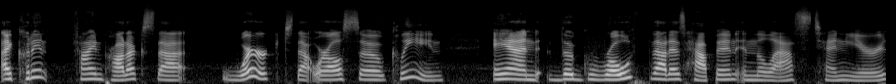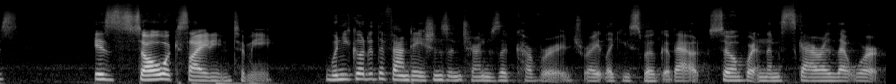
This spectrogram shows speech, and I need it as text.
I couldn't find products that worked that were also clean. And the growth that has happened in the last 10 years is so exciting to me. When you go to the foundations in terms of coverage, right, like you spoke about, so important, the mascara that work.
